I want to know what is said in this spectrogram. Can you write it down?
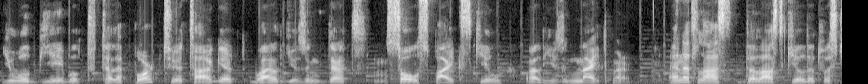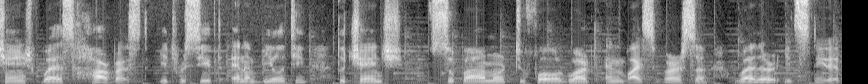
you will be able to teleport to your target while using that soul spike skill while using nightmare. And at last, the last skill that was changed was Harvest. It received an ability to change super armor to forward guard and vice versa, whether it's needed.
